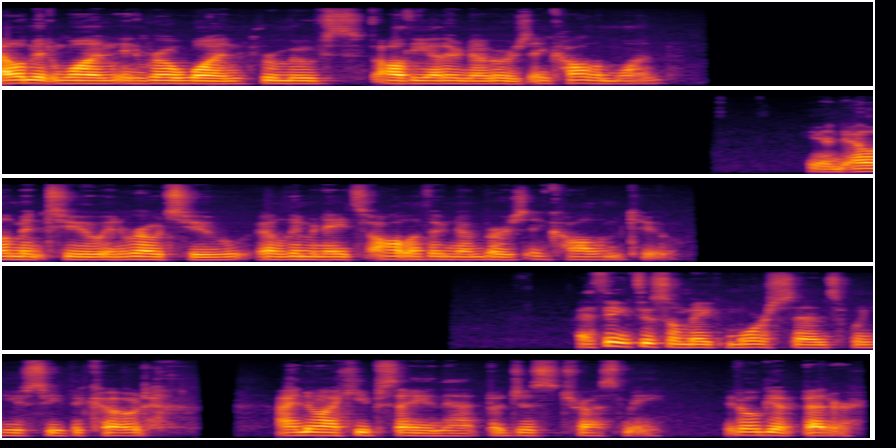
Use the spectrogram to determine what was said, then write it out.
element 1 in row 1 removes all the other numbers in column 1. And element 2 in row 2 eliminates all other numbers in column 2. I think this will make more sense when you see the code. I know I keep saying that, but just trust me. It'll get better.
